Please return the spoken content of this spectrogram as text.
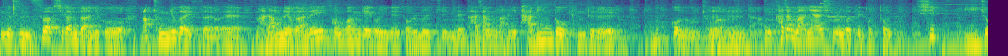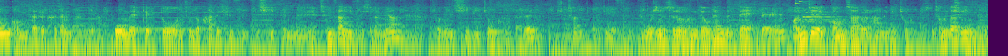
무슨 수학 시간도 아니고 막 종류가 있어요. 예. 남녀 간의 성관계로 인해서 옮을 수 있는 가장 많이 다빈도 균들을 묶어 놓은 조합입니다. 음. 가장 많이 하시는 것들이 보통 12종 검사를 가장 많이 하고 보험 혜택도 어느 정도 받으실 수 있으시기 때문에 증상이 있으시다면 저는 12종 검사를 추천드리겠습니다. 조심스러운 행동을 했는데 네. 언제 검사를 하는 게 좋을지 정답이 있나요?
